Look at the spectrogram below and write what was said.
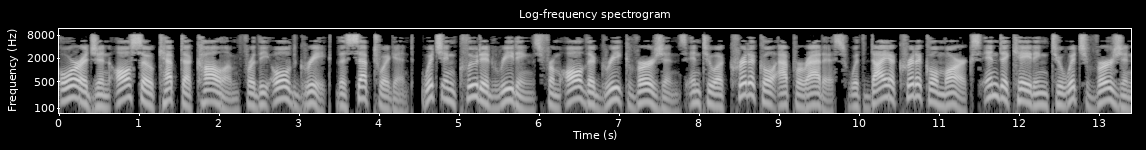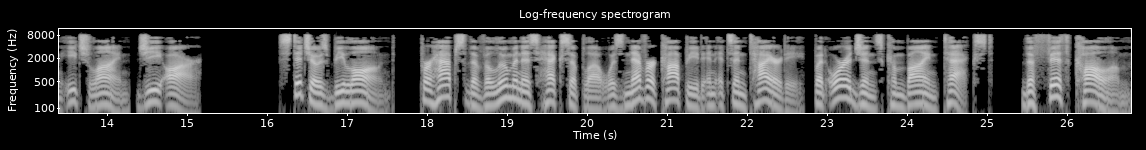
Origen also kept a column for the Old Greek the Septuagint, which included readings from all the Greek versions into a critical apparatus with diacritical marks indicating to which version each line gr. Stichos belonged. Perhaps the voluminous hexapla was never copied in its entirety, but Origen's combined text, the fifth column,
